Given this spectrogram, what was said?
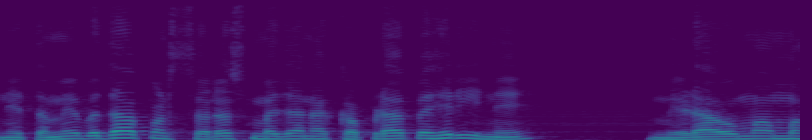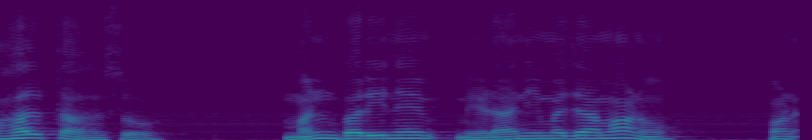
ને તમે બધા પણ સરસ મજાના કપડાં પહેરીને મેળાઓમાં મહાલતા હશો. મન ભરીને મેળાની મજા માણો, પણ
